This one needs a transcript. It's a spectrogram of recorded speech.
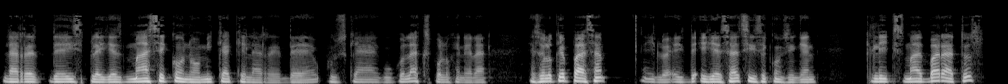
la red de display es más económica que la red de búsqueda de Google Ads por lo general. Eso es lo que pasa y, lo, y sí se consiguen clics más baratos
